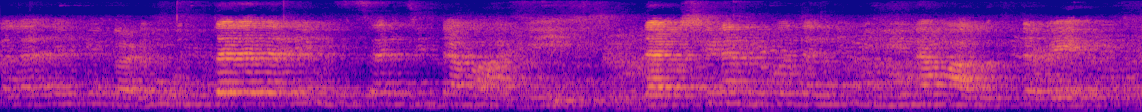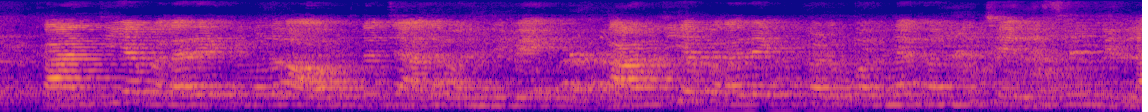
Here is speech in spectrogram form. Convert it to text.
ಬಲರೇಖೆಗಳು ಉತ್ತರದಲ್ಲಿ ವಿಸರ್ಜಿತವಾಗಿ ದಕ್ಷಿಣ ಧ್ರುವದಲ್ಲಿ ವಿಲೀನವಾಗುತ್ತವೆ. ಕಾಂತೀಯ ಬಲರೇಖೆಗಳು ಆವೃತ ಜಾಲ ಹೊಂದಿವೆ. ಕಾಂತೀಯ ಬಲರೇಖೆಗಳು ಒಂದನ್ನೊಂದು ಛೇದಿಸುವುದಿಲ್ಲ.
